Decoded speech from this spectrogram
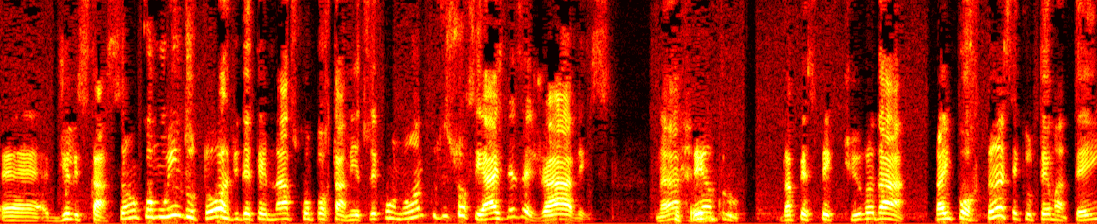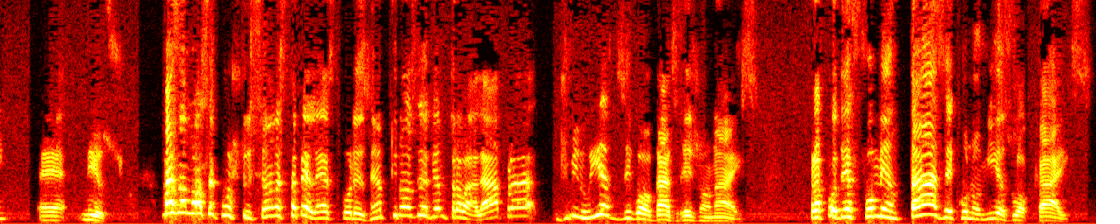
é, de licitação como indutor de determinados comportamentos econômicos e sociais desejáveis, né? dentro da perspectiva da, da importância que o tema tem é, nisso. Mas a nossa Constituição ela estabelece, por exemplo, que nós devemos trabalhar para diminuir as desigualdades regionais, para poder fomentar as economias locais.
